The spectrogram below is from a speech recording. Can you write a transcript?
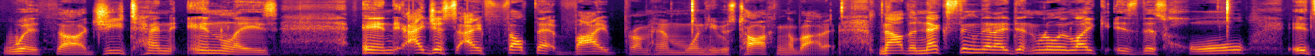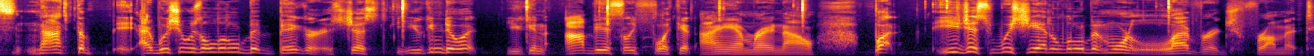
with uh, G10 inlays and I just, I felt that vibe from him when he was talking about it. Now the next thing that I didn't really like is this hole. It's not the, I wish it was a little bit bigger. It's just, you can do it. You can obviously flick it. I am right now. But you just wish you had a little bit more leverage from it.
